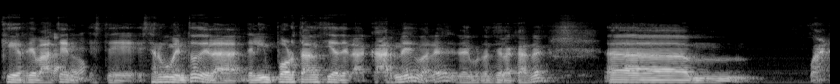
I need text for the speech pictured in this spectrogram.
que rebaten este, este argumento de la, de la importancia de la carne, ¿vale? De la importancia de la carne. Bueno,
